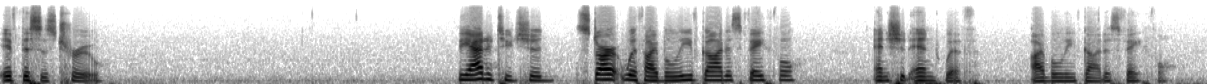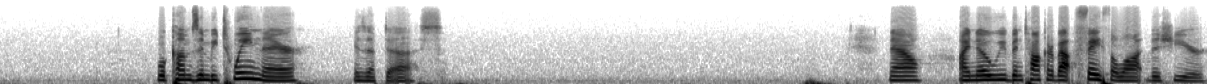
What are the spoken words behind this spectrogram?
if this is true. The attitude should start with, I believe God is faithful, and should end with, I believe God is faithful. What comes in between there is up to us. Now, I know we've been talking about faith a lot this year.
